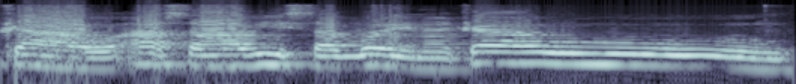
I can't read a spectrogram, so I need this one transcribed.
ciao, hasta la vista buona, ciao!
